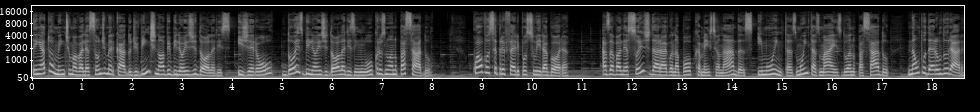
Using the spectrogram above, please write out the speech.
tem atualmente uma avaliação de mercado de 29 bilhões de dólares e gerou 2 bilhões de dólares em lucros no ano passado. Qual você prefere possuir agora? As avaliações de dar água na boca mencionadas e muitas, muitas mais do ano passado não puderam durar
